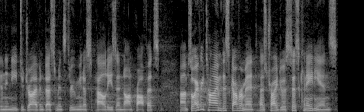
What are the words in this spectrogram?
and the need to drive investments through municipalities and nonprofits. Um, so every time this government has tried to assist Canadians,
